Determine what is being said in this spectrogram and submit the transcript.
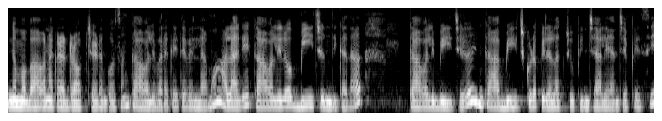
ఇంకా మా బావని అక్కడ డ్రాప్ చేయడం కోసం కావలి వరకు అయితే వెళ్ళాము. అలాగే కావలిలో బీచ్ ఉంది కదా కావలి బీచ్. ఇంకా ఆ బీచ్ కూడా పిల్లలకు చూపించాలి అని చెప్పేసి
